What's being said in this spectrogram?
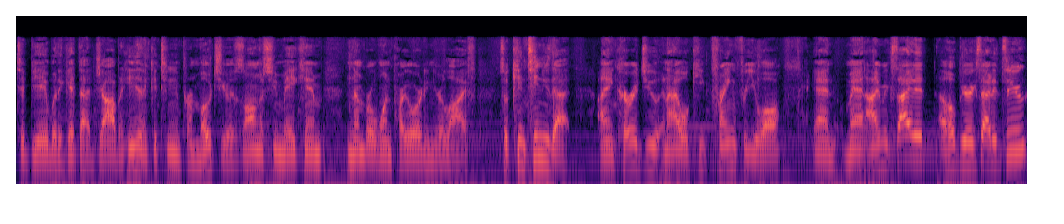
to be able to get that job, and He's going to continue to promote you as long as you make Him number one priority in your life. So continue that. I encourage you and I will keep praying for you all. And man, I'm excited. I hope you're excited too.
